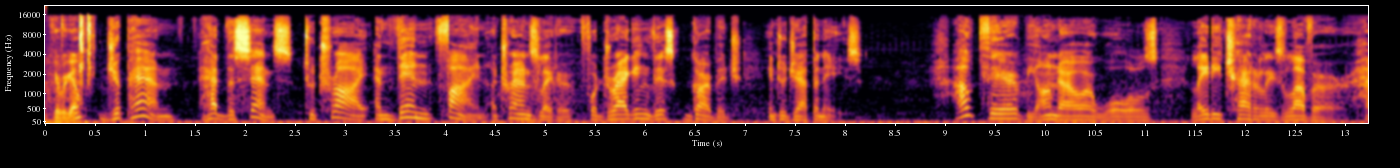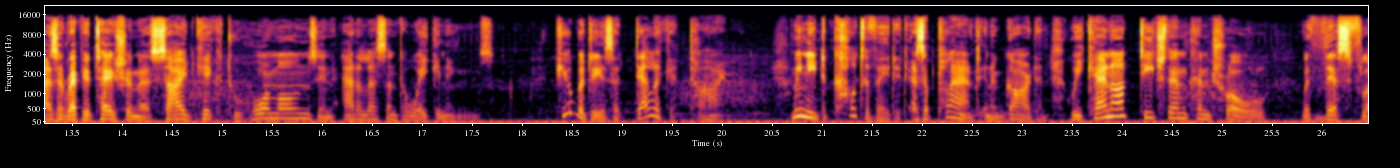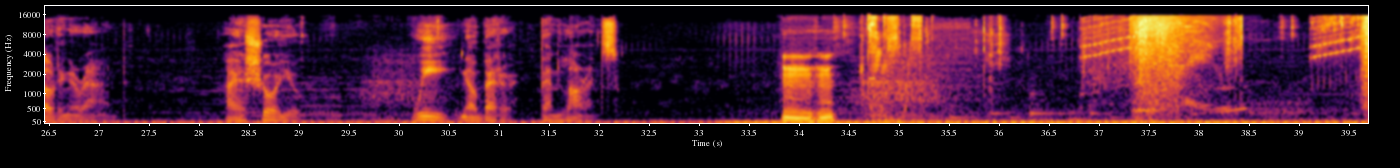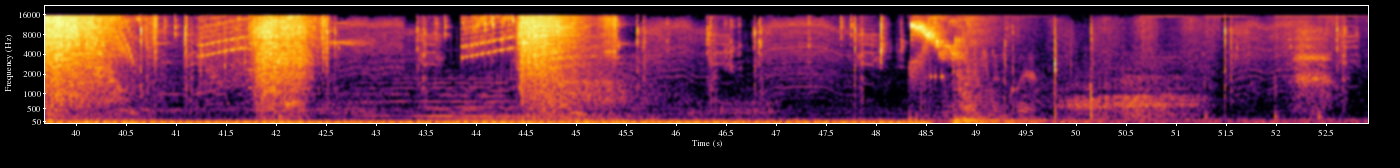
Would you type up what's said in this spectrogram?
Here we go. Japan had the sense to try and then fine a translator for dragging this garbage into Japanese. Out there beyond our walls, Lady Chatterley's lover has a reputation as sidekick to hormones in adolescent awakenings. Puberty is a delicate time. We need to cultivate it as a plant in a garden. We cannot teach them control with this floating around. I assure you, we know better than Lawrence. Mm-hmm.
